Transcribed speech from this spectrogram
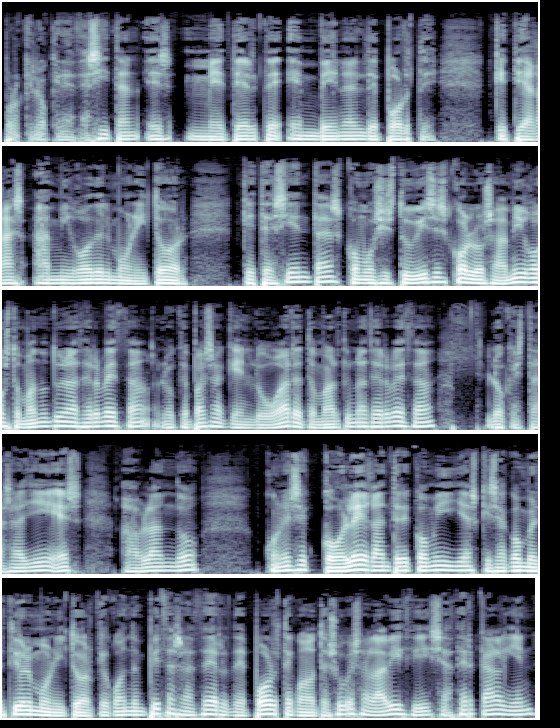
porque lo que necesitan es meterte en vena el deporte, que te hagas amigo del monitor, que te sientas como si estuvieses con los amigos tomándote una cerveza, lo que pasa que en lugar de tomarte una cerveza, lo que estás allí es hablando con ese colega, entre comillas, que se ha convertido en monitor, que cuando empiezas a hacer deporte, cuando te subes a la bici, se acerca alguien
